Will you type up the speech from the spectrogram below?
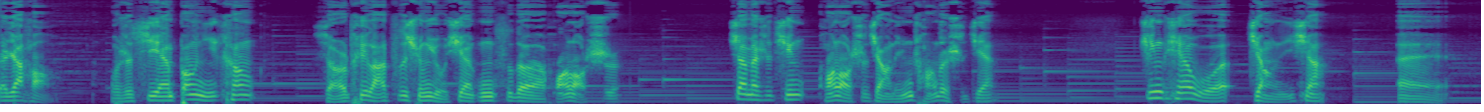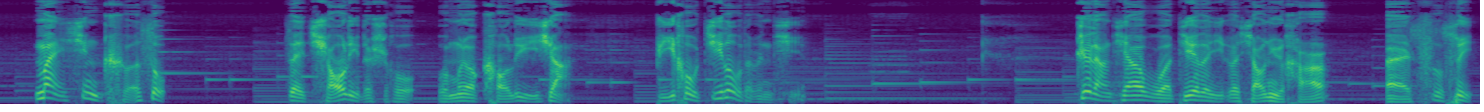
大家好，我是西安邦尼康小儿推拿咨询有限公司的黄老师。下面是听黄老师讲临床的时间。今天我讲一下，哎，慢性咳嗽在调理的时候，我们要考虑一下鼻后肌肉的问题。这两天我接了一个小女孩，哎，四岁。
